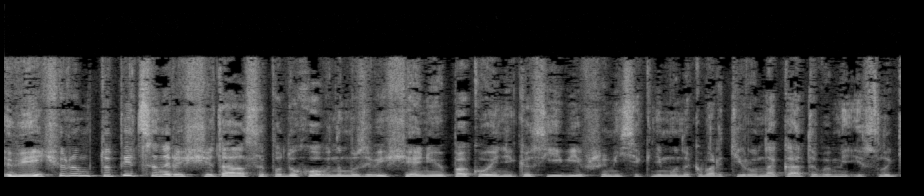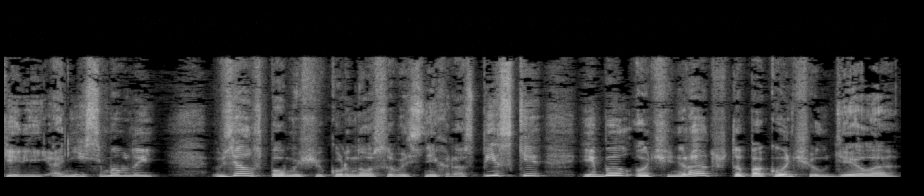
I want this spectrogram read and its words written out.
Вечером Тупицын рассчитался по духовному завещанию покойника с явившимися к нему на квартиру Накатовыми и с Анисимовной, взял с помощью Курносова с них расписки и был очень рад, что покончил дело.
